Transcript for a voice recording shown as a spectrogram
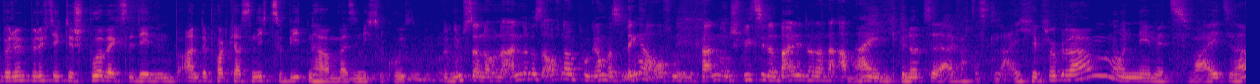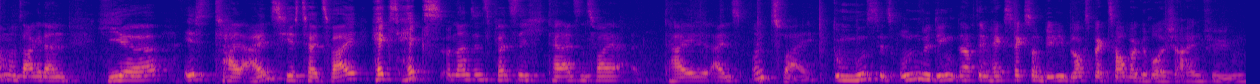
berühmt-berüchtigte Spurwechsel, den andere Podcasts nicht zu bieten haben, weil sie nicht so cool sind wie Du wir. nimmst dann noch ein anderes Aufnahmeprogramm, was länger aufnehmen kann und spielst sie dann beide hintereinander ab. Nein, ich benutze einfach das gleiche Programm und nehme zwei zusammen und sage dann, hier ist Teil 1, hier ist Teil 2, Hex, Hex und dann sind es plötzlich Teil 1 und 2, Teil 1 und 2. Du musst jetzt unbedingt nach dem Hex Hex und Baby Blocksberg Zaubergeräusch einfügen.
